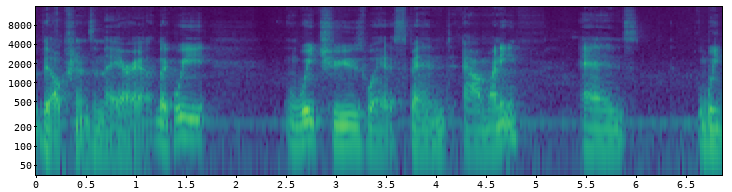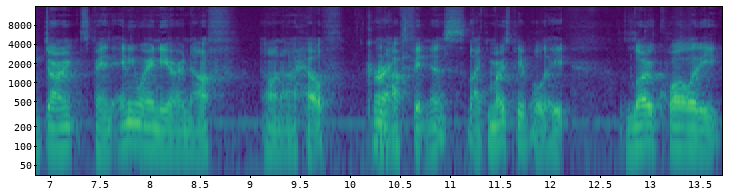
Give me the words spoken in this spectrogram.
the options in the area. Like we we choose where to spend our money and we don't spend anywhere near enough on our health Correct. and our fitness. Like most people eat low quality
